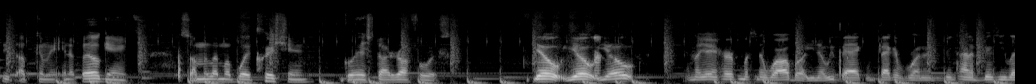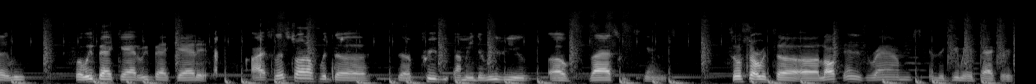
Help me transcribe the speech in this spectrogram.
these upcoming NFL games. So I'm gonna let my boy Christian go ahead and start it off for us. Yo, yo, yo. I know you ain't heard from us in a while, but you know, we back, back and running. Been kind of busy lately. But we back at it. We back at it. All right, so let's start off with the the preview. I mean, the review of last week's games. So we'll start with the uh, Los Angeles Rams and the Green Bay Packers.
